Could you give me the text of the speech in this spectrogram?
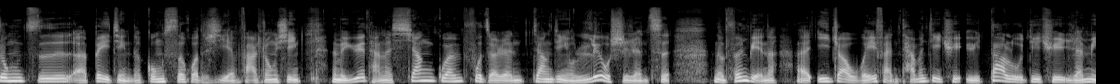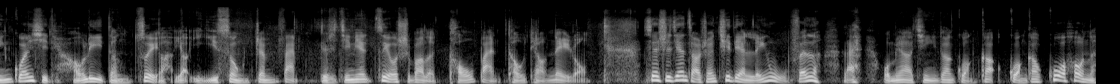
中资呃背景的公司或者是研发中心，那么约谈了相关负责人将近有六十人次，那分别呢，呃，依照违反台湾地区与大陆地区人民关系条例等罪啊，要移送侦办。这是今天自由时报的头版头条内容。现时间早晨七点零五分了，来，我们要进一段广告。广告过后呢，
